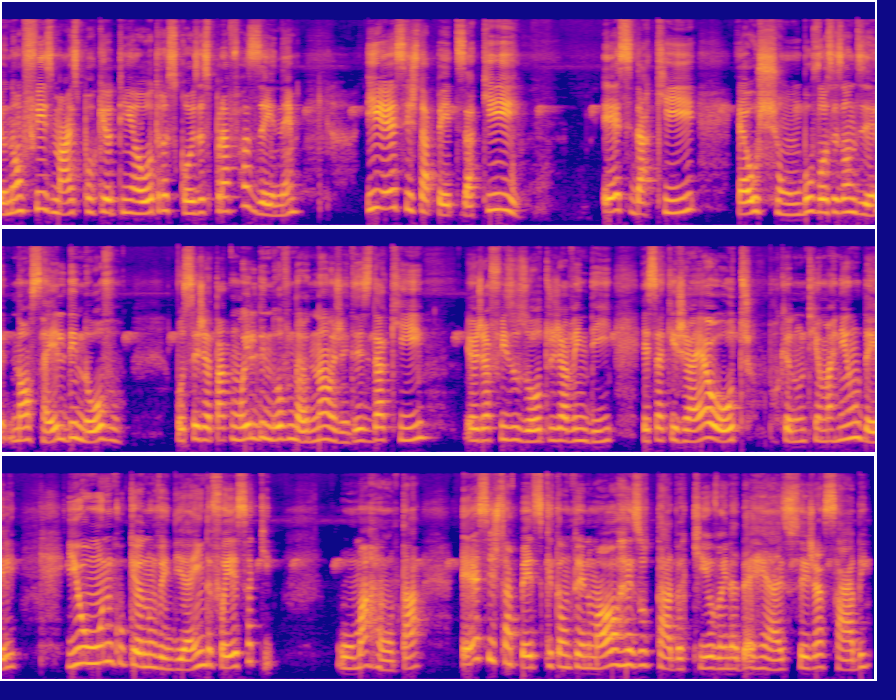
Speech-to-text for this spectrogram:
Eu não fiz mais porque eu tinha outras coisas para fazer, né? E esses tapetes aqui, esse daqui é o chumbo. Vocês vão dizer, nossa, ele de novo? Você já tá com ele de novo? Não, gente, esse daqui eu já fiz os outros, já vendi. Esse aqui já é outro, porque eu não tinha mais nenhum dele. E o único que eu não vendi ainda foi esse aqui, o marrom, tá? Esses tapetes que estão tendo maior resultado aqui, eu vendo a 10 reais, você já sabe.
